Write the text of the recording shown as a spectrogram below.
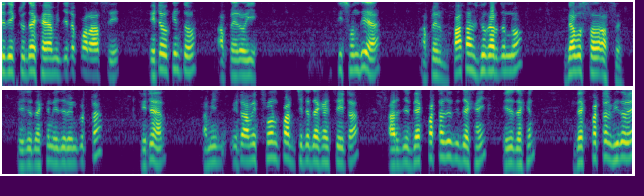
যদি একটু দেখাই, আমি যেটা পরা আছি, এটাও কিন্তু আপনার ওই পিছন দিয়া আপনার বাতাস ঢোকার জন্য ব্যবস্থা আছে। এই যে দেখেন, এই যে রেনকোটটা এটার আমি, এটা আমি ফ্রন্ট পার্ট যেটা দেখাইছি এটা, আর যে ব্যাক পার্টটা যদি দেখাই, এই যে দেখেন ব্যাক পার্টটার ভিতরে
